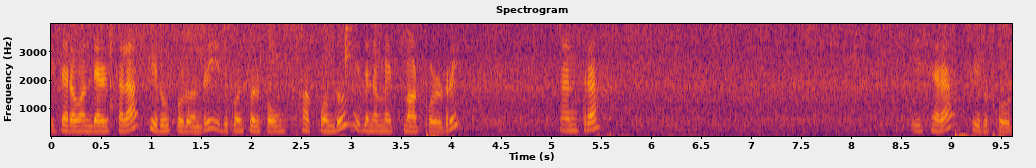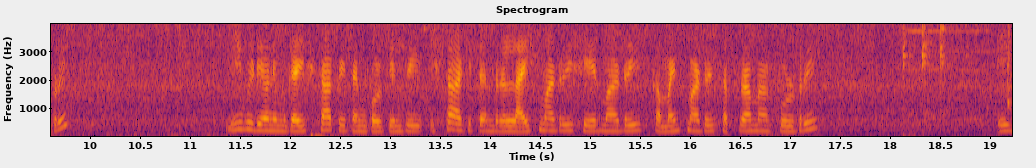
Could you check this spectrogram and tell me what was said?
ಈ ಥರ ಒಂದೆರಡು ಸಲ ತಿರುವು ಕೊಡೋಣ್ರಿ ಇದಕ್ಕೊಂದು ಸ್ವಲ್ಪ ಉಪ್ಪು ಹಾಕ್ಕೊಂಡು ಇದನ್ನು ಮೆತ್ತ ಮಾಡ್ಕೊಳ್ರಿ. ನಂತರ ಈ ಥರ ತಿರುಕೊಳ್ರಿ ಈ ವಿಡಿಯೋ ನಿಮ್ಗೆ ಇಷ್ಟ ಆಗೈತೆ ಅಂದ್ಕೊಳ್ತೀನಿ ರೀ. ಇಷ್ಟ ಆಗಿತ್ತು ಅಂದರೆ ಲೈಕ್ ಮಾಡಿರಿ ಶೇರ್ ಮಾಡಿರಿ ಕಮೆಂಟ್ ಮಾಡಿರಿ ಸಬ್ಸ್ಕ್ರೈಬ್ ಮಾಡ್ಕೊಳ್ರಿ. ಈಗ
